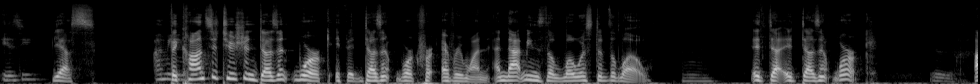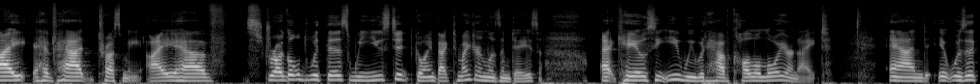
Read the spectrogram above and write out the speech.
Is he? Yes. I mean, The Constitution doesn't work if it doesn't work for everyone, and that means the lowest of the low. Mm. It do, it doesn't work. I have had, trust me, I have struggled with this. We used to going back to my journalism days at KOCE, we would have call a lawyer night, and it was a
